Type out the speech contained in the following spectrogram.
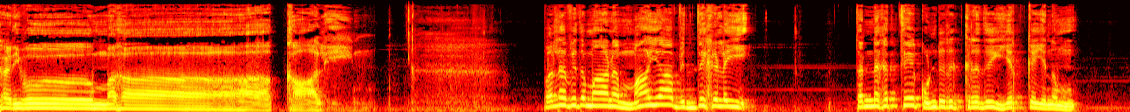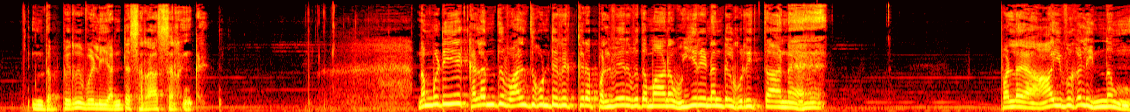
ஹரி ஓம் மகா காளி பலவிதமான மாயா வித்தைகளை தன்னகத்தே கொண்டிருக்கிறது இயற்கை எனும் இந்த பெருவெளி அண்ட சராசரங்கள். நம்மிடையே கலந்து வாழ்ந்து கொண்டிருக்கிற பல்வேறு விதமான உயிரினங்கள் குறித்தான பல ஆய்வுகள் இன்னும்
